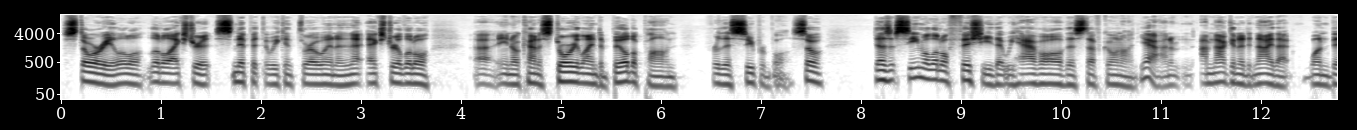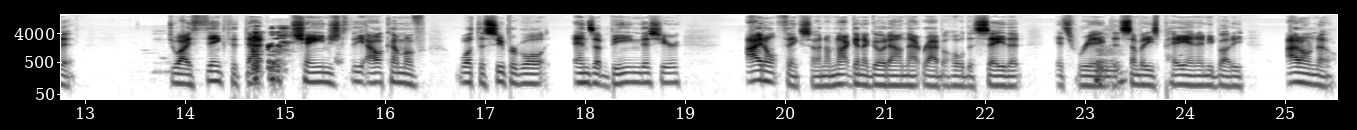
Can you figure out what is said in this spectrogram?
story, a little little extra snippet that we can throw in, an extra little, uh, you know, kind of storyline to build upon for this Super Bowl. So does it seem a little fishy that we have all of this stuff going on? Yeah, I'm, I'm not going to deny that one bit. Do I think that that changed the outcome of what the Super Bowl ends up being this year? I don't think so, and I'm not going to go down that rabbit hole to say that it's rigged, mm-hmm. that somebody's paying anybody. I don't know.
